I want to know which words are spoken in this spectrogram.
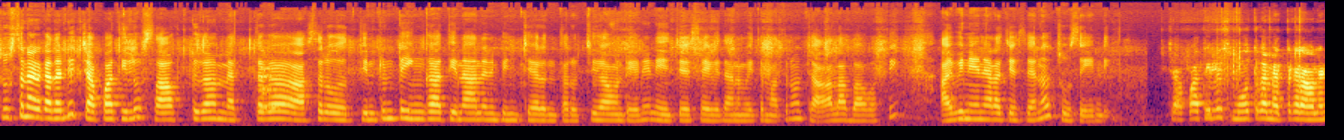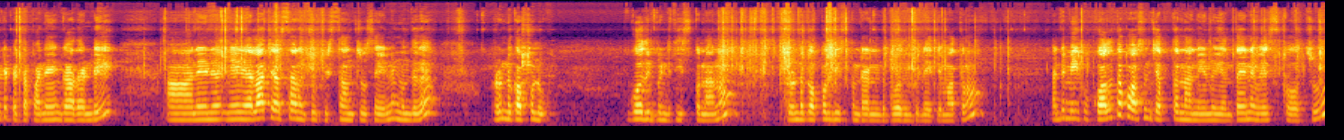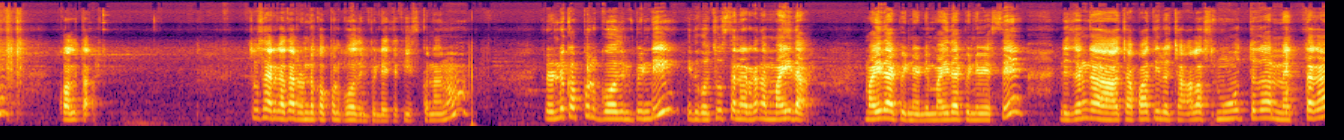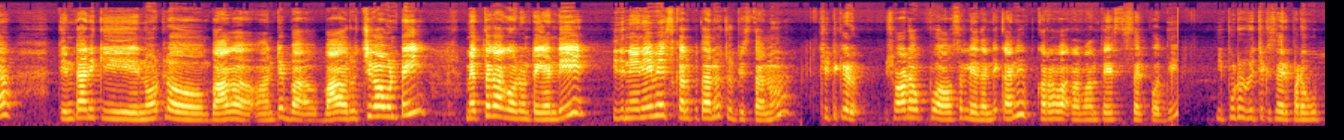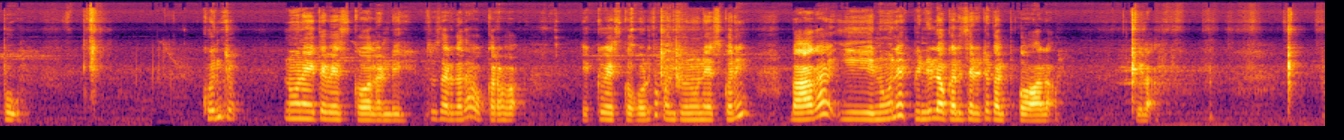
చూస్తున్నారు కదండి చపాతీలు సాఫ్ట్గా మెత్తగా అసలు తింటుంటే ఇంకా తినాలనిపించేంత రుచిగా ఉంటాయని నేను చేసే విధానం అయితే మాత్రం చాలా బాగా వస్తాయి అవి నేను ఎలా చేశానో చూసేయండి. చపాతీలు స్మూత్గా మెత్తగా రావాలంటే పెద్ద పని ఏం కాదండి నేను నేను ఎలా చేస్తానో చూపిస్తాను చూసేయండి ముందుగా. రెండు కప్పులు గోధుమ పిండి తీసుకున్నాను. రెండు కప్పులు తీసుకుంటానండి గోధుమ పిండి అయితే మాత్రం. అంటే మీకు కొలత కోసం చెప్తున్నాను నేను ఎంతైనా వేసుకోవచ్చు. కొలత. చూసారు కదా రెండు కప్పులు గోధుమ పిండి అయితే తీసుకున్నాను. రెండు కప్పులు గోధుమ పిండి ఇదిగో చూస్తున్నారు కదా మైదా. మైదా పిండి అండి మైదా పిండి వేస్తే నిజంగా చపాతీలు చాలా స్మూత్గా మెత్తగా తినడానికి నోట్లో బాగా అంటే బా బాగా రుచిగా ఉంటాయి మెత్తగా కూడా ఉంటాయండి ఇది నేనేమేసి కలుపుతానో చూపిస్తాను. చిటికెడు సోడా ఉప్పు అవసరం లేదండి కానీ ఒక రవ్వ రవ్వ అంత వేస్తే సరిపోద్ది. ఇప్పుడు రుచికి సరిపడ ఉప్పు. కొంచెం నూనె అయితే వేసుకోవాలండి. చూసారు కదా ఒక్క రవ్వ. ఎక్కువ వేసుకోకూడదు. కొంచెం నూనె వేసుకొని బాగా ఈ నూనె పిండిలో కలిసేటట్టు కలుపుకోవాలి. ఇలా.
